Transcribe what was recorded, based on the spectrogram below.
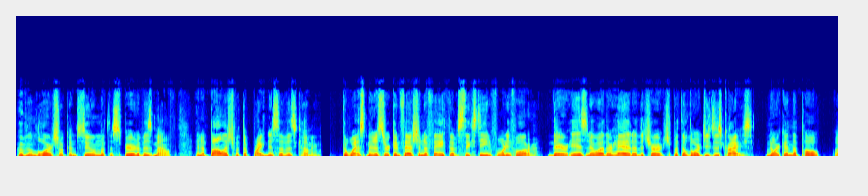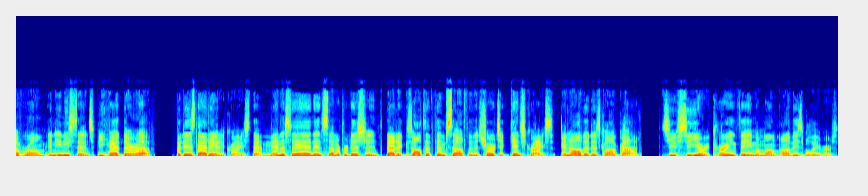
whom the Lord shall consume with the spirit of his mouth, and abolish with the brightness of his coming. The Westminster Confession of Faith of 1644. There is no other head of the church but the Lord Jesus Christ, nor can the Pope of Rome in any sense be head thereof, but is that Antichrist, that man of sin and son of perdition, that exalteth himself in the church against Christ and all that is called God. So you see a recurring theme among all these believers.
